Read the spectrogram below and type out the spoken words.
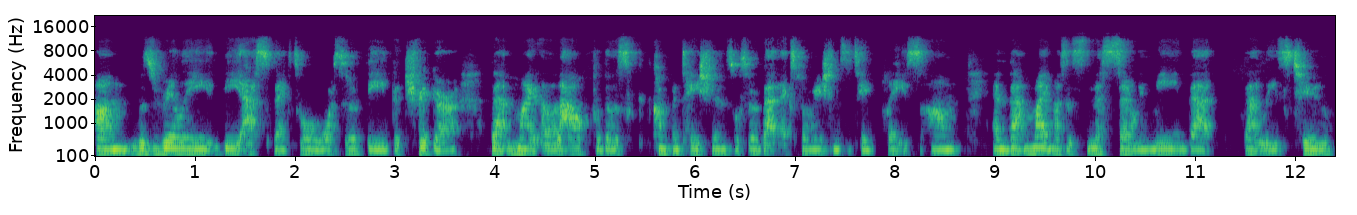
um, was really the aspect or, or, sort of the, the trigger that might allow for those confrontations or sort of that exploration to take place. Um, and that might not necessarily mean that that leads to,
